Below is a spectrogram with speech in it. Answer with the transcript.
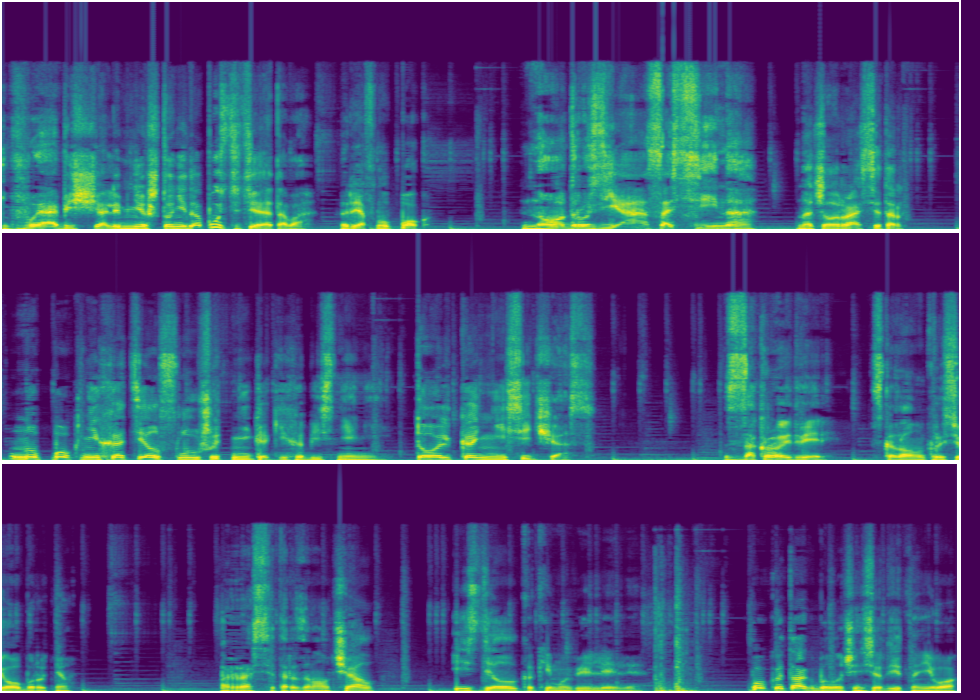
«Вы обещали мне, что не допустите этого!» — рявкнул Пок. «Но друзья ассасина...» — начал Расситер. Но Пок не хотел слушать никаких объяснений. Только не сейчас. «Закрой дверь!» — сказал он крысе-оборотню. Расситер замолчал и сделал, как ему велели. Пок и так был очень сердит на него.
